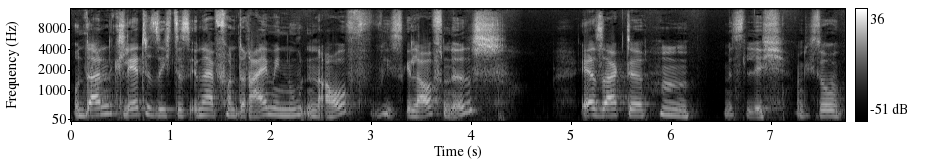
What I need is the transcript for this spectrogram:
Und dann klärte sich das innerhalb von drei Minuten auf, wie es gelaufen ist. Er sagte, hm, misslich. Und ich so,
